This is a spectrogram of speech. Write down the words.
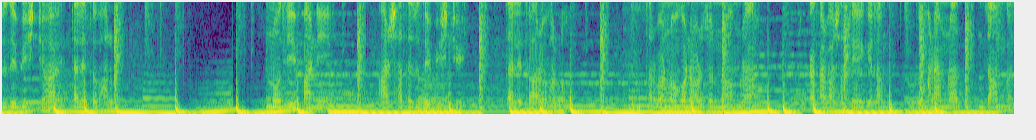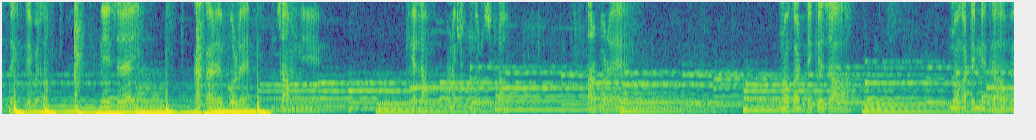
যদি বৃষ্টি হয়, তাহলে তো ভালো। নদী, পানি, আর সাথে যদি বৃষ্টি, তাহলে তো আরও ভালো। তারপর নৌকা নেওয়ার জন্য আমরা কাকার বাসা থেকে গেলাম। তো ওখানে আমরা জাম গাছ দেখতে পেলাম। নিজেরাই কাকারে বলে জাম নিয়ে খেলাম। অনেক সুন্দর ছিল। তারপরে নৌকার দিকে যাওয়া। নৌকাটি নিতে হবে।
